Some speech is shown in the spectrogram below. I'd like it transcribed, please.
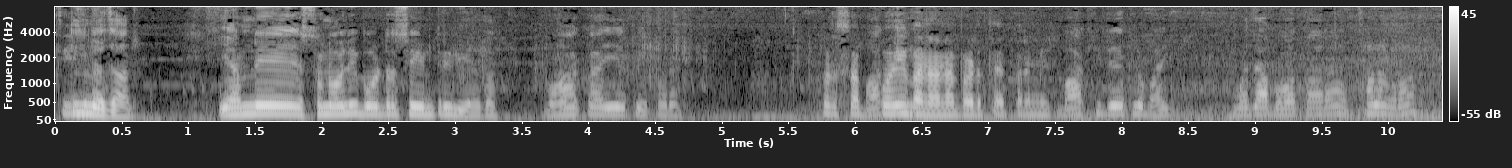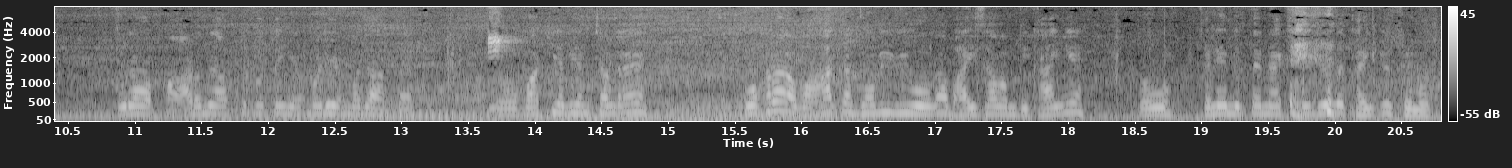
तीन हज़ार। ये हमने सोनौली बॉर्डर से एंट्री लिया था। वहाँ का ये पेपर है। और सबको ही बनाना पड़ता है परमिट बाकी देख लो भाई मज़ा बहुत आ रहा है अच्छा लग रहा है। पूरा पहाड़ों में आपको पता ही है बढ़िया मज़ा आता है। तो बाकी अभी हम चल रहे हैं। पोखरा वहाँ का जो भी व्यू होगा भाई साहब हम दिखाएँगे। तो चलिए मिलते हैं नेक्स्ट वीडियो में. Thank you so much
